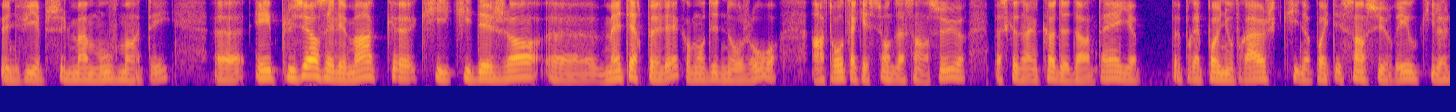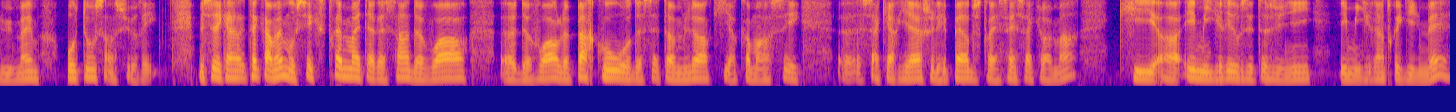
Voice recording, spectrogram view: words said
une vie absolument mouvementée, et plusieurs éléments qui, qui, déjà m'interpellaient, comme on dit de nos jours, entre autres la question de la censure, parce que dans le cas de Dantin, il y a peu près pas un ouvrage qui n'a pas été censuré ou qu'il a lui-même auto-censuré. Mais c'était quand même aussi extrêmement intéressant de voir, euh, de voir le parcours de cet homme-là qui a commencé euh, sa carrière chez les Pères du Train Saint-Sacrement, qui a émigré aux États-Unis, émigré entre guillemets,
